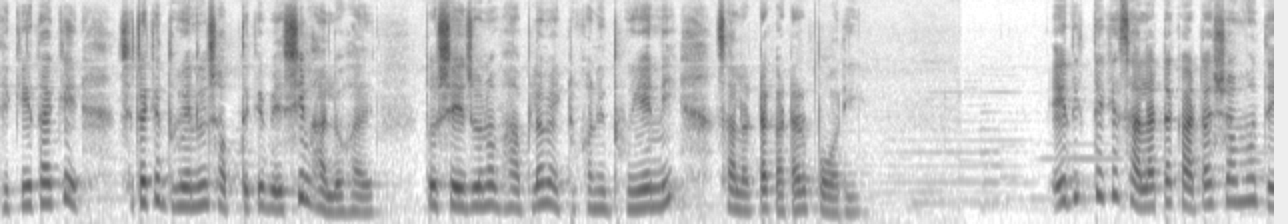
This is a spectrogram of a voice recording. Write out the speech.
থেকেই থাকে, সেটাকে ধুয়ে নিলে সব থেকে বেশি ভালো হয়। তো সেই জন্য ভাবলাম একটুখানি ধুয়ে নিই সালাডটা কাটার পরই। এদিক থেকে স্যালাডটা কাটার সময়তে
